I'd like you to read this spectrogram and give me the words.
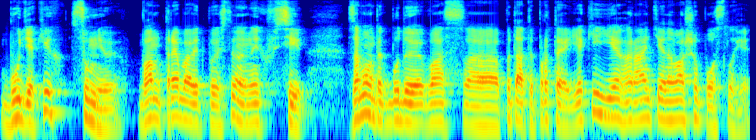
будь-яких сумнівів. Вам треба відповісти на них всі. Замовник буде вас е, питати про те, які є гарантії на ваші послуги,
